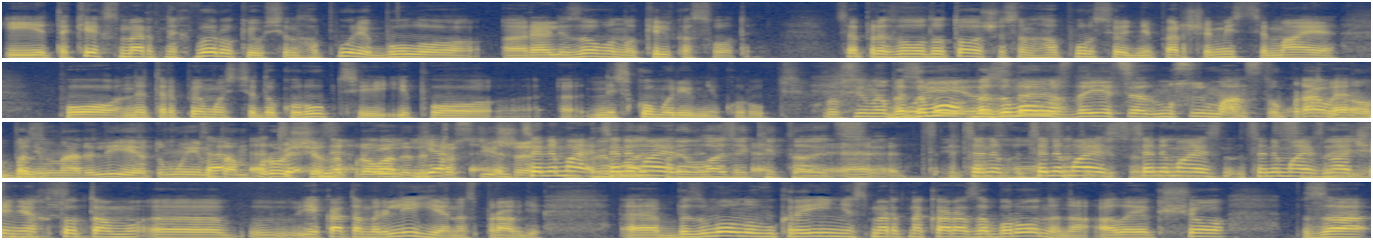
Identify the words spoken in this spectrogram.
І таких смертних вироків в Сінгапурі було е, реалізовано кілька сотень. Це призвело до того, що Сінгапур сьогодні перше місце має по нетерпимості до корупції і по е, низькому рівні корупції. Ну, в Сінгапурі, Безумов- безумовно- здається, мусульманство, Е, правильно, без- панівна релігія, тому їм Це- там проще не- запровадити я- простіше. Це немає, це немає, при владі е, китайці. е, І Це, не, знову це, немає, все-таки це, немає, це це немає значення, хто там, е, яка там релігія насправді. Е, безумовно, в Україні смертна кара заборонена, але якщо за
